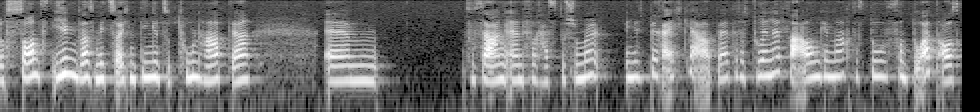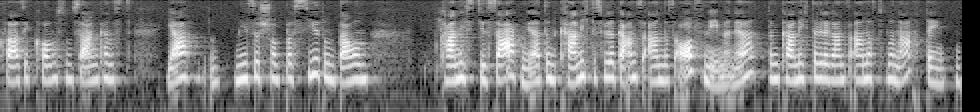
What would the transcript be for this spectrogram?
noch sonst irgendwas mit solchen Dingen zu tun hat. Ja. Ähm, zu sagen einfach, hast du schon mal in diesem Bereich gearbeitet? Hast du eine Erfahrung gemacht, dass du von dort aus quasi kommst und sagen kannst, ja, mir ist das schon passiert und darum kann ich es dir sagen, ja, dann kann ich das wieder ganz anders aufnehmen, ja, dann kann ich da wieder ganz anders drüber nachdenken.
